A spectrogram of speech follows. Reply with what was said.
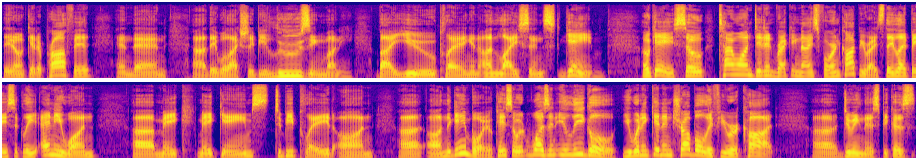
they don't get a profit and then uh, they will actually be losing money by you playing an unlicensed game. Okay, so Taiwan didn't recognize foreign copyrights. They let basically anyone uh, make make games to be played on uh, on the Game Boy. Okay, so it wasn't illegal. You wouldn't get in trouble if you were caught. Uh, doing this because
